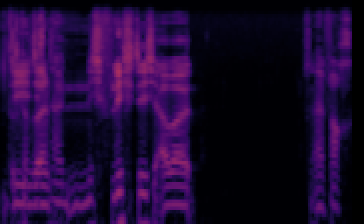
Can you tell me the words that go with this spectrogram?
Das Die, die kann sein. sind halt nicht pflichtig, aber sind einfach.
